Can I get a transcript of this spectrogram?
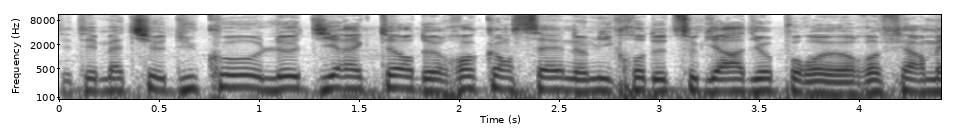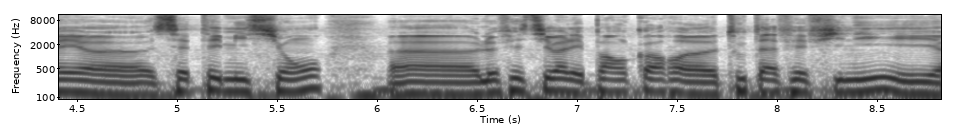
C'était Mathieu Ducot, le directeur de Rock en scène au micro de Tsugi Radio pour euh, refermer euh, cette émission. Euh, le festival n'est pas encore tout à fait fini. Et,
